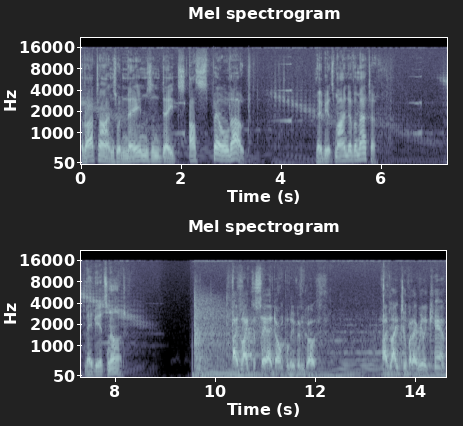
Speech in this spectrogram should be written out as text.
there are times when names and dates are spelled out. Maybe it's mind over matter. Maybe it's not. I'd like to say I don't believe in ghosts. I'd like to, but I really can't.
